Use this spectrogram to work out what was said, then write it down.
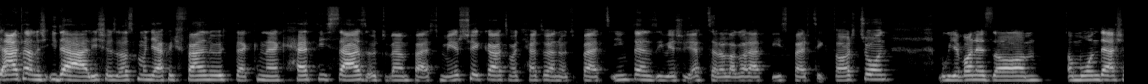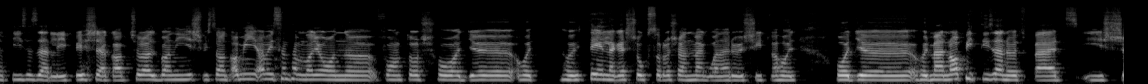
általános ideális, ez azt mondják, hogy felnőtteknek heti 150 perc mérsékelt, vagy 75 perc intenzív, és hogy egyszerre legalább 10 percig tartson. Ugye van ez a, a mondás a tízezer lépéssel kapcsolatban is, viszont ami, ami szerintem nagyon fontos, hogy, hogy, hogy tényleg ez sokszorosan meg van erősítve, hogy, hogy, hogy már napi 15 perc is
